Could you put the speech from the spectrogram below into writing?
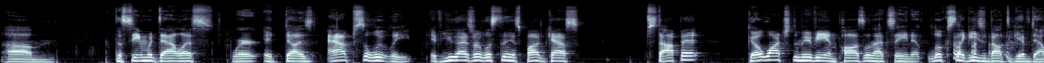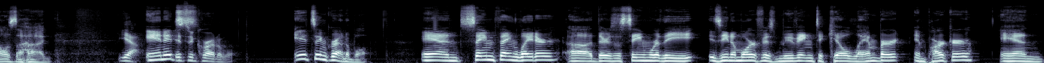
Um, the scene with Dallas where it does absolutely. If you guys are listening to this podcast, stop it. Go watch the movie and pause on that scene. It looks like he's about to give Dallas a hug. Yeah, And it's- it's incredible. It's incredible. And same thing later. Uh, there's a scene where the xenomorph is moving to kill Lambert and Parker, and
